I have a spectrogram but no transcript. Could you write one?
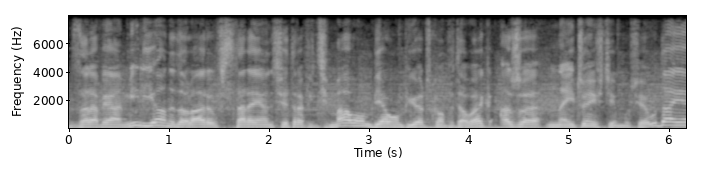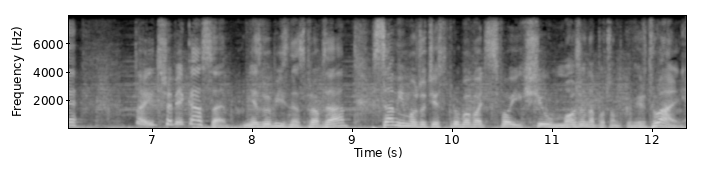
Zarabia miliony dolarów starając się trafić małą białą piłeczką w dołek, a że najczęściej mu się udaje, to i trzebie kasę. Niezły biznes, prawda? Sami możecie spróbować swoich sił może na początku wirtualnie.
